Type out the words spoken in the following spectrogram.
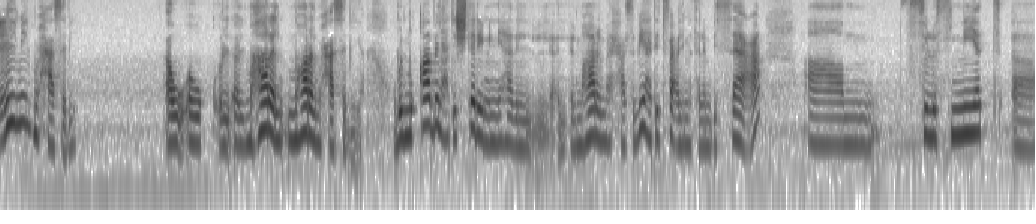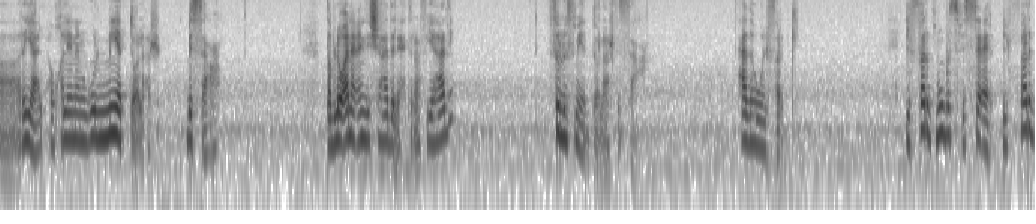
علمي المحاسبي أو أو المهارة المهارة المحاسبية. وبالمقابل هتشتري مني هذه المهارة المحاسبية هتدفع لي مثلا بالساعة 300 آه، ريال أو خلينا نقول 100 دولار بالساعة. طب لو أنا عندي الشهادة الاحترافية هذه 300 دولار في الساعة. هذا هو الفرق. الفرق مو بس في السعر الفرق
